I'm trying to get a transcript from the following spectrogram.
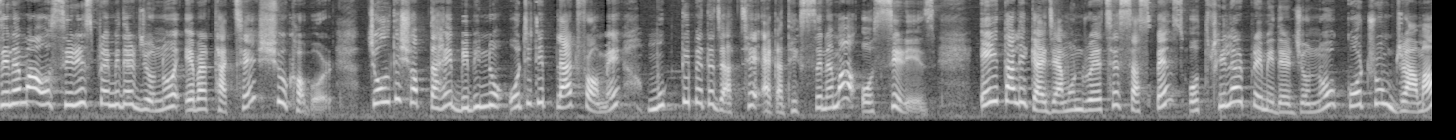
সিনেমা ও সিরিজ প্রেমীদের জন্য এবার থাকছে সুখবর। চলতি সপ্তাহে বিভিন্ন ওটিটি প্ল্যাটফর্মে মুক্তি পেতে যাচ্ছে একাধিক সিনেমা ও সিরিজ। এই তালিকায় যেমন রয়েছে সাসপেন্স ও থ্রিলার প্রেমীদের জন্য কোর্টরুম ড্রামা,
